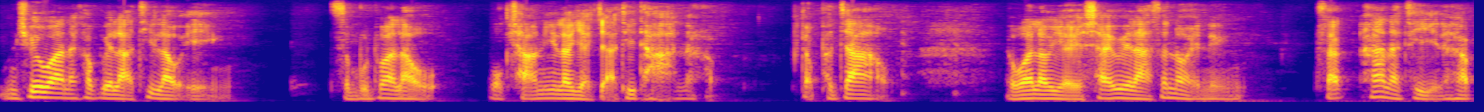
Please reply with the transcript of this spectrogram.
ผมเชื่อว่านะครับเวลาที่เราเอง สมมุติว่าเราบอกเช้านี้เราอยากจะอธิษฐานนะครับ กับพระเจ้า แต่ว่าเราอยากจะใช้เวลาสักหน่อยหนึ่งสักห้านาทีนะครับ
